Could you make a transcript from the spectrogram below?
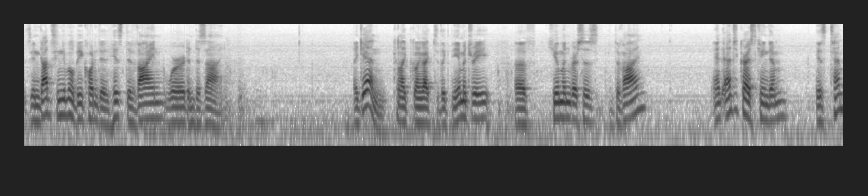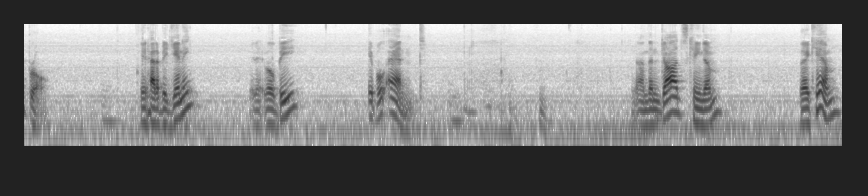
is in God's kingdom will be according to His divine word and design. Again, kind of like going back to the, the imagery of human versus divine. And Antichrist kingdom is temporal. It had a beginning, it will be, it will end. And then God's kingdom Like him,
